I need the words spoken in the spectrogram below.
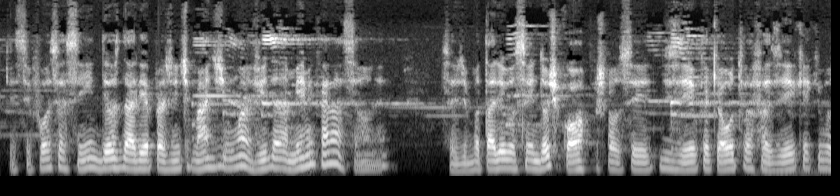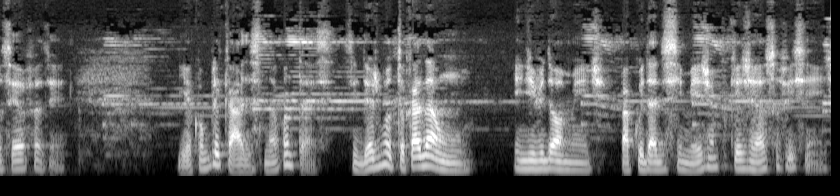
Porque se fosse assim, Deus daria para a gente mais de uma vida na mesma encarnação, né? Ou seja, botaria você em dois corpos para você dizer o que é que a outra vai fazer e o que é que você vai fazer. E é complicado, isso não acontece. Se Deus botou cada um individualmente para cuidar de si mesmo, é porque já é o suficiente.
